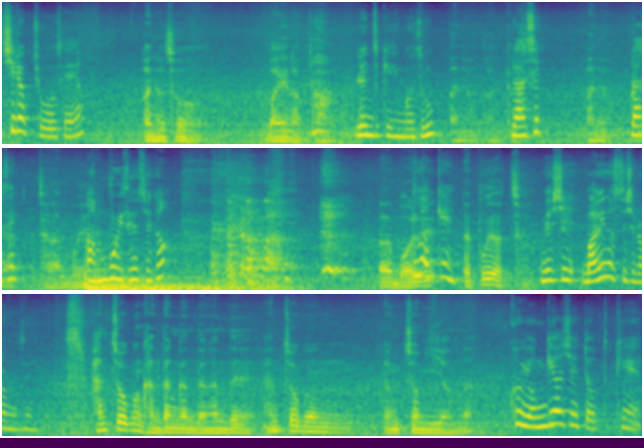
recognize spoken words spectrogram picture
시력 좋으세요? 아니요, 저 많이 나빠요. 렌즈 끼신 거 지금? 아니요, 안, 라식? 아니요. 라섹? 잘안 보여요. 안 보이세요 제가? 아, 멀리 뿌옇게? 네, 뿌옇죠. 몇시 마이너스시라면서요? 한쪽은 간당간당한데 한쪽은 0.2였나? 그럼 연기하실 때 어떻게?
